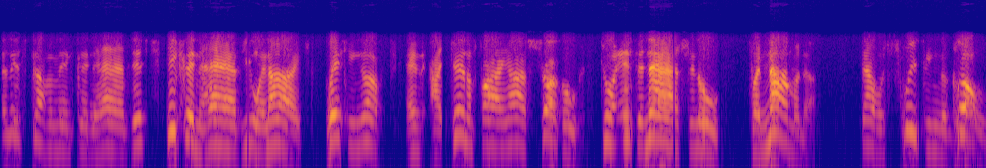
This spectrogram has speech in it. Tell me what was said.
And this government couldn't have this. He couldn't have you and I waking up and identifying our struggle to an international phenomena that was sweeping the globe.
